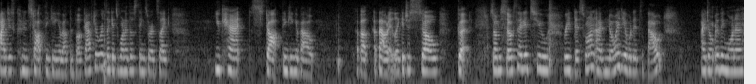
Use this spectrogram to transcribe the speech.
i just couldn't stop thinking about the book afterwards. Like it's one of those things where it's like you can't stop thinking about about about it. Like it's just so good so i'm so excited to read this one i have no idea what it's about I don't really want to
